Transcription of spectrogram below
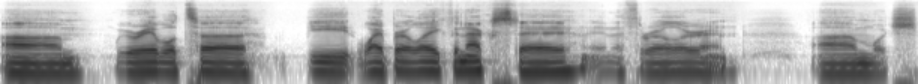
um, we were able to beat Bear Lake the next day in a thriller, and um, which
